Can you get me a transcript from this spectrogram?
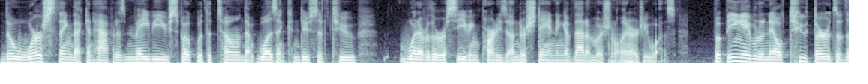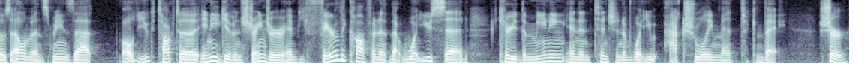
the worst thing that can happen is maybe you spoke with a tone that wasn't conducive to whatever the receiving party's understanding of that emotional energy was. But being able to nail two thirds of those elements means that, well, you could talk to any given stranger and be fairly confident that what you said carried the meaning and intention of what you actually meant to convey. Sure,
